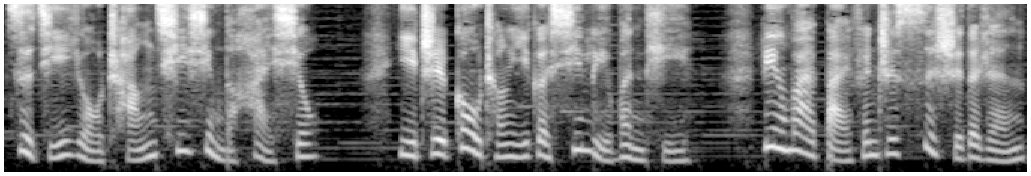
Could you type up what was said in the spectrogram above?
自己有长期性的害羞，以致构成一个心理问题；另外，百分之四十的人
